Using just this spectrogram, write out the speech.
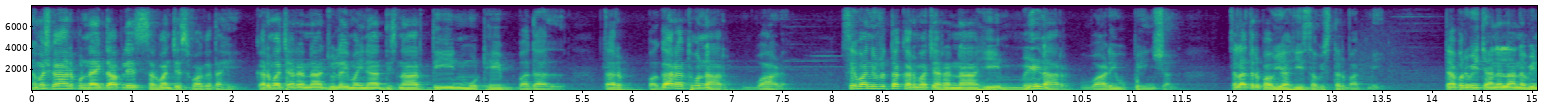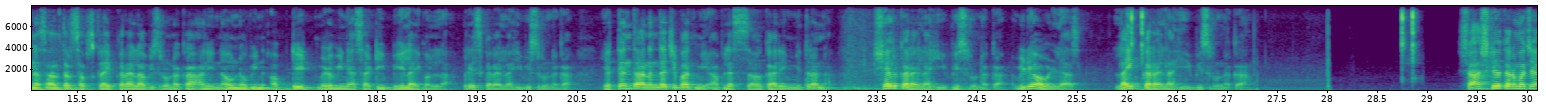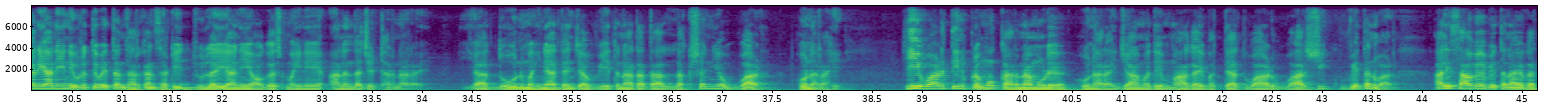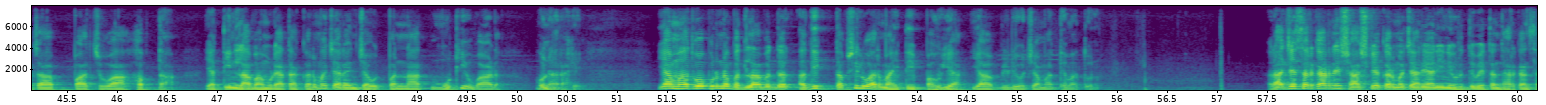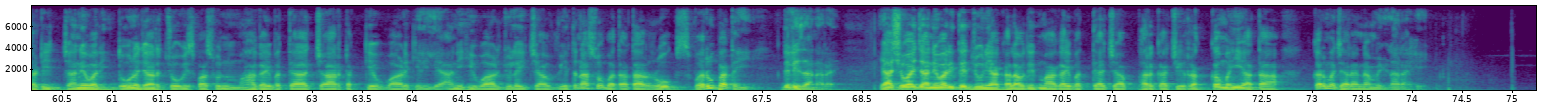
नमस्कार पुन्हा एकदा आपले सर्वांचे स्वागत आहे. कर्मचाऱ्यांना जुलै महिन्यात दिसणार तीन मोठे बदल तर पगारात होणार वाढ. सेवानिवृत्त कर्मचाऱ्यांनाही मिळणार वाढीव पेन्शन. चला तर पाहूया ही सविस्तर बातमी. त्यापूर्वी चॅनलला नवीन असाल तर सबस्क्राईब करायला विसरू नका आणि नवनवीन अपडेट मिळविण्यासाठी बेल आयकॉनला प्रेस करायलाही विसरू नका. ही अत्यंत आनंदाची बातमी आपल्या सहकारी मित्रांना शेअर करायलाही विसरू नका. व्हिडिओ आवडल्यास लाईक करायलाही विसरू नका. शासकीय कर्मचारी आणि निवृत्तीवेतनधारकांसाठी जुलै आणि ऑगस्ट महिने आनंदाचे ठरणार आहे. या दोन महिन्यात त्यांच्या वेतनात आता लक्षणीय वाढ होणार आहे. ही वाढ तीन प्रमुख कारणामुळे होणार आहे ज्यामध्ये महागाई भत्त्यात वाढ वार्षिक वेतनवाढ आणि सहाव्या वेतन आयोगाचा पाचवा हप्ता. या तीन लाभामुळे आता कर्मचाऱ्यांच्या उत्पन्नात मोठी वाढ होणार आहे. या महत्त्वपूर्ण बदलाबद्दल अधिक तपशीलवार माहिती पाहूया या व्हिडिओच्या माध्यमातून. राज्य सरकारने शासकीय कर्मचारी आणि निवृत्तीवेतनधारकांसाठी जानेवारी दोन हजार चोवीसपासून महागाई भत्त्यात चार टक्के वाढ केलेली आहे आणि ही वाढ जुलैच्या वेतनासोबत आता रोख स्वरूपातही दिली जाणार आहे. याशिवाय जानेवारी ते जून या कालावधीत महागाई भत्त्याच्या फरकाची रक्कमही आता कर्मचाऱ्यांना मिळणार आहे.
